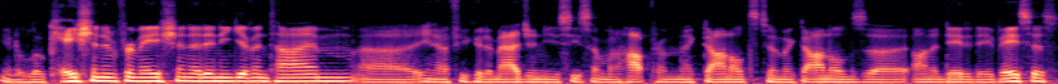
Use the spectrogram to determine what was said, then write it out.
you know location information at any given time. Uh, you know, if you could imagine, you see someone hop from McDonald's to McDonald's uh, on a day-to-day basis,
